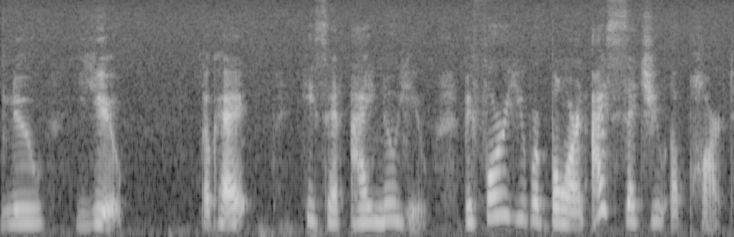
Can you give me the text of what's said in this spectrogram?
knew you. Okay? He said, I knew you. Before you were born, I set you apart.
